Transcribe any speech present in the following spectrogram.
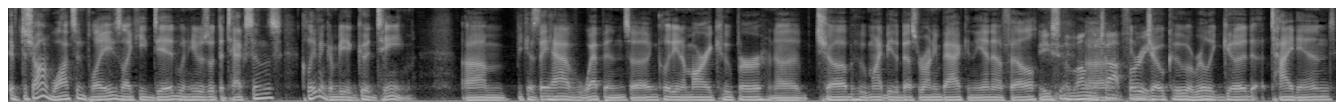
if Deshaun Watson plays like he did when he was with the Texans, Cleveland can be a good team um, because they have weapons, uh, including Amari Cooper, uh, Chubb, who might be the best running back in the NFL. He's among the Uh, top three. Njoku, a really good tight end.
